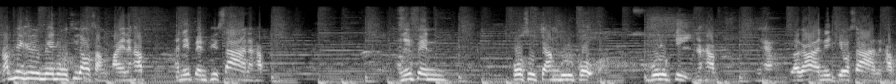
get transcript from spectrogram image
ครับนี่คือเมนูที่เราสั่งไปนะครับ อันนี้เป็นพิซซ่านะครับ อันนี้เป็นโคซูจังบุรุโกะบุรุกินะครับนะฮะแล้วก็อันนี้เกี๊ยวซ่านะครับ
